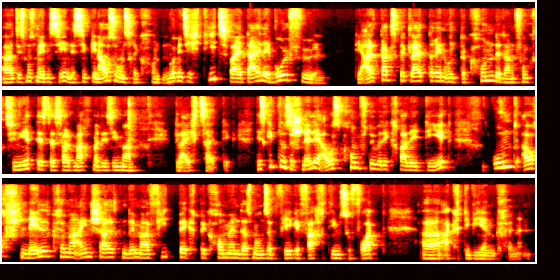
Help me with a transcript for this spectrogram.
Das muss man eben sehen. Das sind genauso unsere Kunden. Nur wenn sich die zwei Teile wohlfühlen, die Alltagsbegleiterin und der Kunde, dann funktioniert das. Deshalb macht man das immer gleichzeitig. Das gibt uns eine schnelle Auskunft über die Qualität und auch schnell können wir einschalten, wenn wir Feedback bekommen, dass wir unser Pflegefachteam sofort äh, aktivieren können.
